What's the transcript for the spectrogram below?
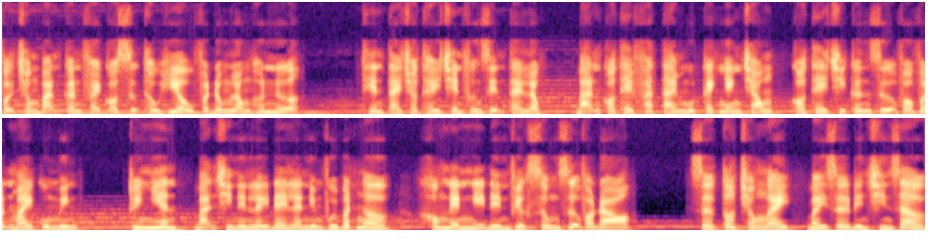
vợ chồng bạn cần phải có sự thấu hiểu và đồng lòng hơn nữa. Thiên tài cho thấy trên phương diện tài lộc, bạn có thể phát tài một cách nhanh chóng, có thể chỉ cần dựa vào vận may của mình. Tuy nhiên, bạn chỉ nên lấy đây là niềm vui bất ngờ, không nên nghĩ đến việc sống dựa vào đó. Giờ tốt trong ngày, 7 giờ đến 9 giờ.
